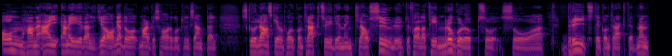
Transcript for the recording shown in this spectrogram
om han han, han är ju väldigt jagad då, Marcus Hardegård till exempel. Skulle han skriva på ett kontrakt så är det med en klausul. Utifall att Timrå går upp så, så bryts det kontraktet. Men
